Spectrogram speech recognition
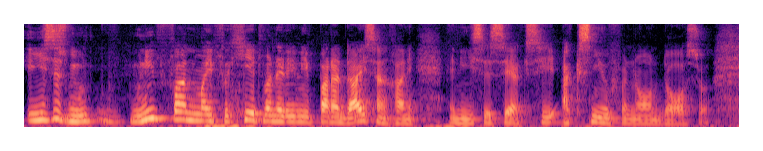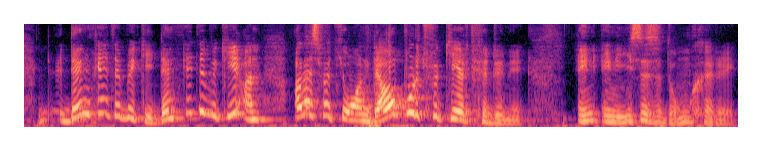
Jesus moet moenie van my vergeet wanneer jy in die paradys gaan nie. En Jesus sê ek sien ek sien jou vanaand daarso. Dink net 'n bietjie. Dink net 'n bietjie aan alles wat Johan Delport verkeerd gedoen het en en Jesus het hom gered.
